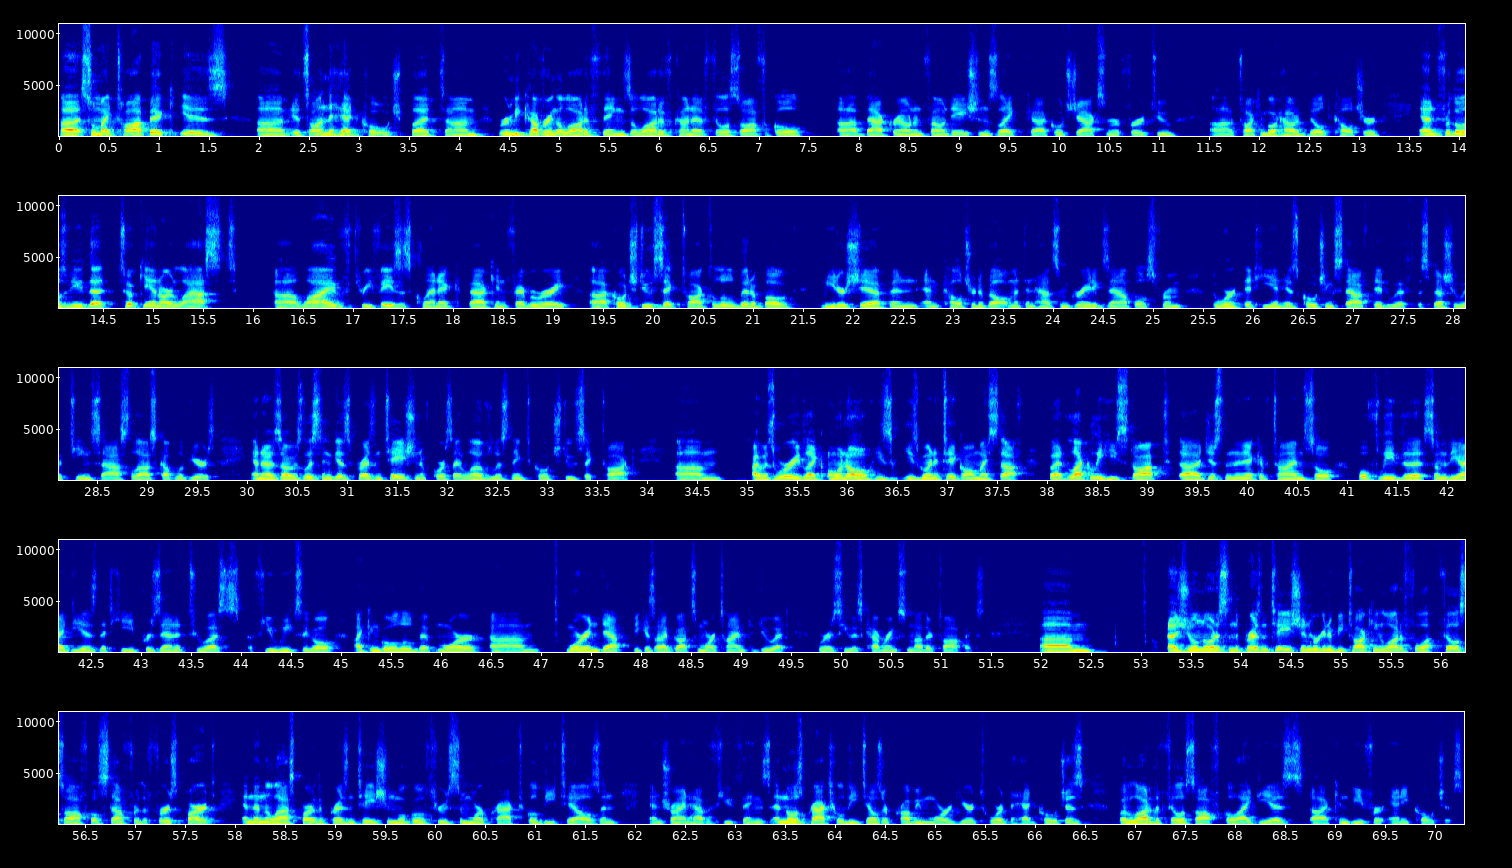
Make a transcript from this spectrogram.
Uh, so my topic is uh, it's on the head coach, but um, we're going to be covering a lot of things, a lot of kind of philosophical uh, background and foundations, like uh, Coach Jackson referred to, uh, talking about how to build culture. And for those of you that took in our last uh, live three phases clinic back in February, Coach Dusek talked a little bit about leadership and, and culture development and had some great examples from the work that he and his coaching staff did with especially with team Sask the last couple of years. And as i was listening to his presentation of course i love listening to coach Dusek talk. Um, i was worried like oh no he's he's going to take all my stuff. But luckily he stopped uh, just in the nick of time. So hopefully the some of the ideas that he presented to us a few weeks ago i can go a little bit more um, more in depth because i've got some more time to do it whereas he was covering some other topics. Um, as you'll notice in the presentation, we're going to be talking a lot of philosophical stuff for the first part, and then the last part of the presentation, we'll go through some more practical details and and try and have a few things. And those practical details are probably more geared toward the head coaches, but a lot of the philosophical ideas uh, can be for any coaches.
